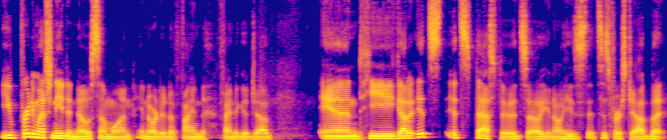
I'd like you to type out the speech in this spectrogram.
You pretty much need to know someone in order to find find a good job. And he got it it's it's fast food so you know he's it's his first job but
